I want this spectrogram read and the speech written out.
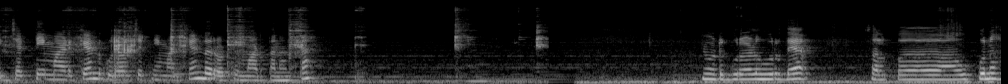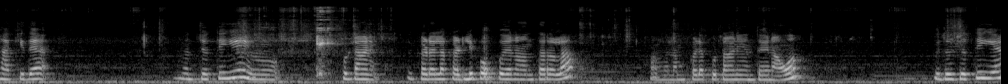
ಈ ಚಟ್ನಿ ಮಾಡ್ಕೊಂಡು ಗುರಳ್ ಚಟ್ನಿ ಮಾಡ್ಕೊಂಡು ರೊಟ್ಟಿ ಮಾಡ್ತಾನಂತ. ನೋಡ್ರಿ ಗುರಳು ಹುರಿದೆ ಸ್ವಲ್ಪ ಉಪ್ಪು ಹಾಕಿದೆ. ಮತ್ತು ಜೊತೆಗೆ ಪುಟಾಣಿ. ಈ ಕಡೆ ಎಲ್ಲ ಕಡ್ಲಿ ಪಪ್ಪು ಏನೋ ಅಂತಾರಲ್ಲ ಹಂಗೆ ನಮ್ಮ ಕಡೆ ಪುಟಾಣಿ ಅಂತೇವೆ ನಾವು ಇದ್ರ ಜೊತೆಗೆ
